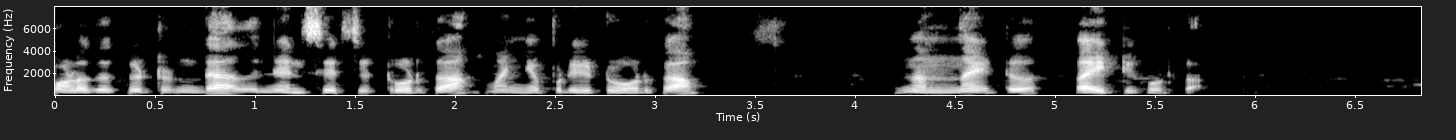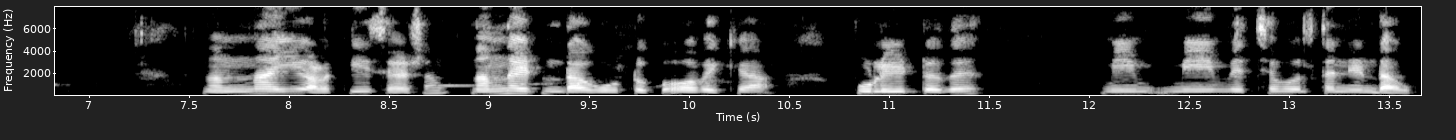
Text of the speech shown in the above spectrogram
മുളകൊക്കെ ഇട്ടിട്ടുണ്ട് അതിനനുസരിച്ച് ഇട്ട് കൊടുക്കാം. മഞ്ഞൾപ്പൊടി ഇട്ട് കൊടുക്കാം. നന്നായിട്ട് വയറ്റി കൊടുക്കാം. നന്നായി ഇളക്കിയ ശേഷം നന്നായിട്ടുണ്ടാകും കൂട്ട് കോവയ്ക്ക പുളിയിട്ടത് മീൻ മീൻ വെച്ച പോലെ തന്നെ ഉണ്ടാവും.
